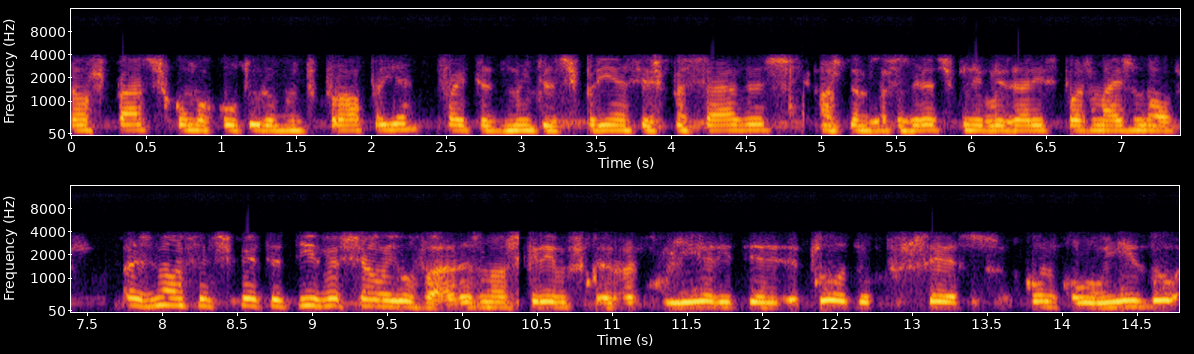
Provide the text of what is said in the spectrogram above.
são espaços com uma cultura muito própria, feita de muitas experiências passadas. Nós estamos a fazer a disponibilizar isso para os mais novos. As nossas expectativas são elevadas. Nós queremos recolher e ter todo o processo concluído.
